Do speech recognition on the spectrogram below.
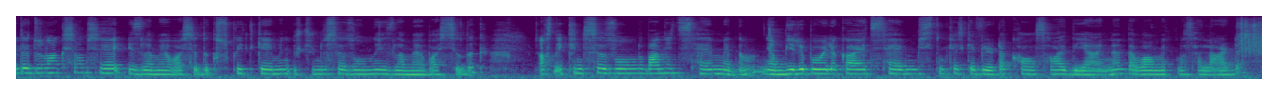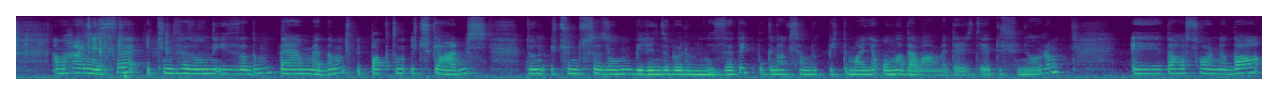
Bir de dün akşam şey izlemeye başladık. Squid Game'in 3. sezonunu izlemeye başladık. Aslında ikinci sezonunu ben hiç sevmedim. Yani biri böyle gayet sevmiştim. Keşke bir de kalsaydı yani. Devam etmeselerdi. Ama her neyse ikinci sezonunu izledim. Beğenmedim. Baktım 3 gelmiş. Dün 3. sezonun birinci bölümünü izledik. Bugün akşam büyük bir ihtimalle ona devam ederiz diye düşünüyorum. Ee, daha sonra da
